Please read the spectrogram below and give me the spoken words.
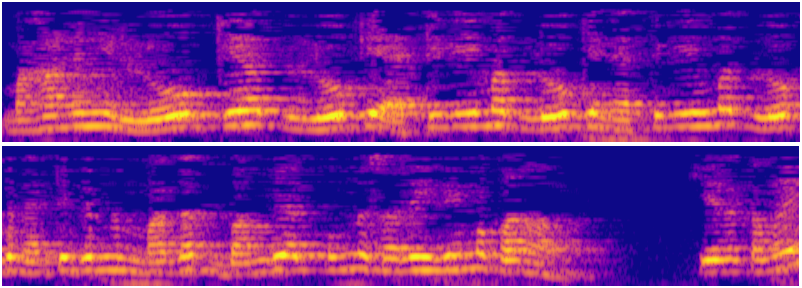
මහණෙනි ලෝකයක් ලෝකේ ඇතිවීමත් ලෝකේ නැතිවීමත් ලෝක නැති කරන මගත් බම්බයක් වුණ ශරීරයෙන්ම පනවනවා. කියලා තමයි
